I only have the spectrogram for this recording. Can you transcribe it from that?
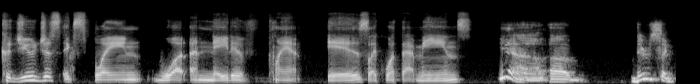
Could you just explain what a native plant is, like what that means? Yeah, uh, there's a,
